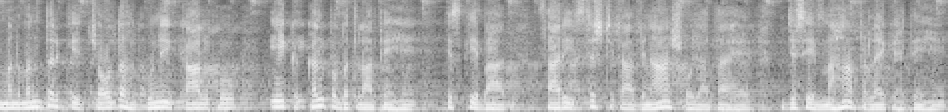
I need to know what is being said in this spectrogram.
मनमंत्र के 14 गुने काल को एक कल्प बतलाते हैं। इसके बाद सारी सृष्टि का विनाश हो जाता है, जिसे महाप्रलय कहते हैं।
